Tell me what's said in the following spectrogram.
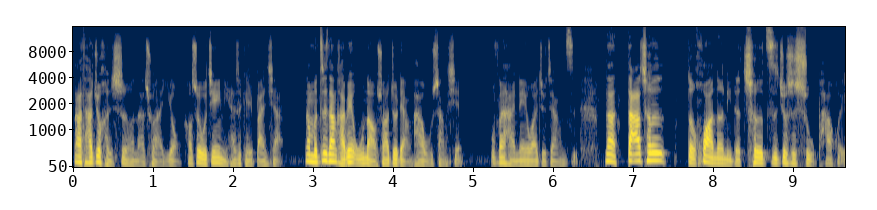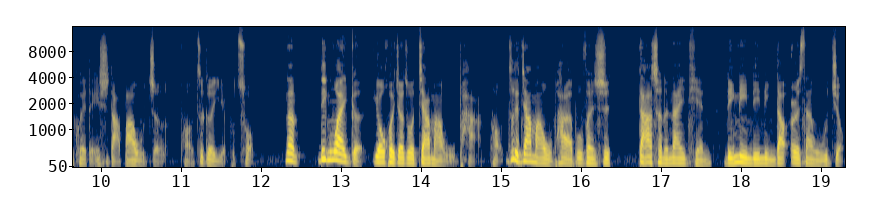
那它就很适合拿出来用。好，所以我建议你还是可以办下。那么这张卡片无脑刷就两趴无上限，不分海内外就这样子。那搭车的话呢，你的车资就是十五趴回馈，等于是打八五折，好，这个也不错。那另外一个优惠叫做加码五趴，好，这个加码五趴的部分是搭车的那一天零零零零到二三五九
